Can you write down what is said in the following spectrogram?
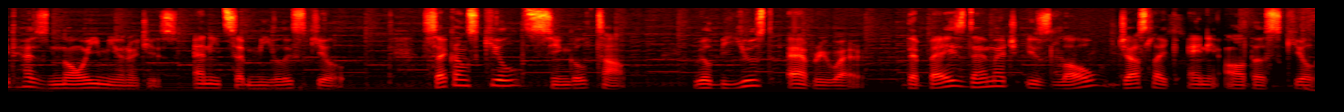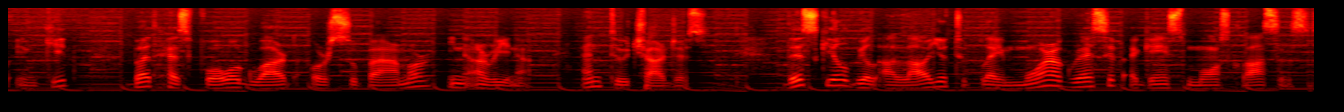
it has no immunities and it's a melee skill. Second skill, Single Tap, will be used everywhere. The base damage is low, just like any other skill in kit, but has forward guard or super armor in arena, and 2 charges. This skill will allow you to play more aggressive against most classes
